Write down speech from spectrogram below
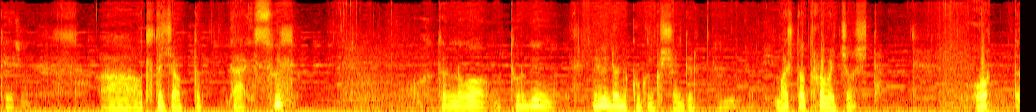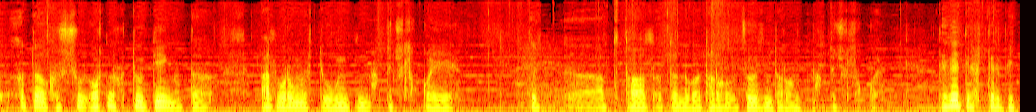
тий. А удалдаж явдаг. Эсвэл тэр нөгөө төргийн мэрэгэн дониккугийн гишүүн дэр маш тодорхой байж байгаа шүү дээ. Урд одоо хөршүү урд нөхдүүдийн одоо бал бурам мэт үгэнд нь автаж болохгүй тэр амт тоол одоо нөгөө торгон зөөлөн торгонд автаж болохгүй. Тэгээд ирэхдээ бид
